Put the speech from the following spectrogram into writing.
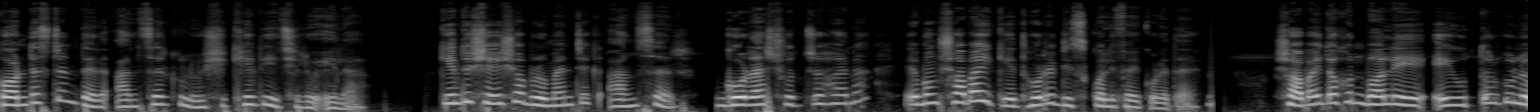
কন্টেস্ট্যান্টদের আনসারগুলো শিখিয়ে দিয়েছিল এলা কিন্তু সেই সব রোম্যান্টিক আনসার গোড়ার সহ্য হয় না এবং সবাইকে ধরে ডিসকোয়ালিফাই করে দেয়। সবাই তখন বলে, এই উত্তরগুলো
